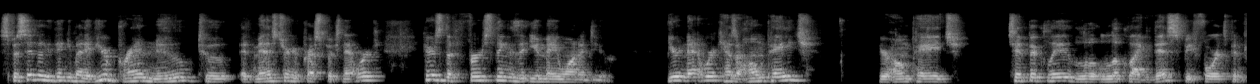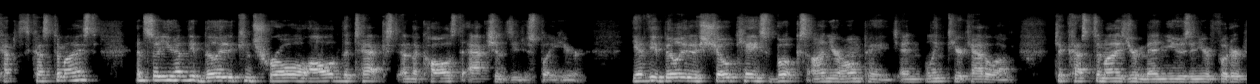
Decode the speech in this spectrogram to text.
Specifically thinking about if you're brand new to administering a Pressbooks network, here's the first things that you may want to do. Your network has a homepage. Your homepage typically will look like this before it's been customized. And so you have the ability to control all of the text and the calls to actions you display here. You have the ability to showcase books on your homepage and link to your catalog, to customize your menus and your footer.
